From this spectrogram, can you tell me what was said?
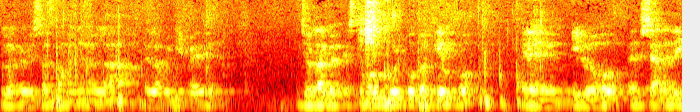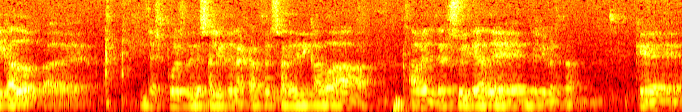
lo revisó esta mañana en la, en la Wikipedia. Jordan estuvo muy poco tiempo eh, y luego eh, se ha dedicado, eh, después de salir de la cárcel, se ha dedicado a, a vender su idea de, de libertad, que,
